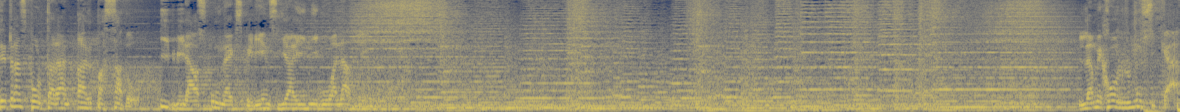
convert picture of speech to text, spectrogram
te transportarán al pasado y vivirás una experiencia inigualable. La mejor música.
